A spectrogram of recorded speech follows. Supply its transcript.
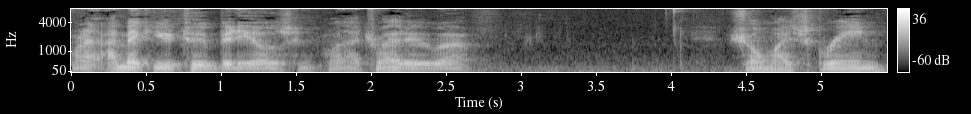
when I, I, make YouTube videos and when I try to uh, show my screen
